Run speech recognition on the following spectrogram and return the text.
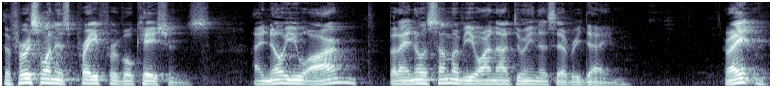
The first one is pray for vocations. I know you are, but I know some of you are not doing this every day. Right?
